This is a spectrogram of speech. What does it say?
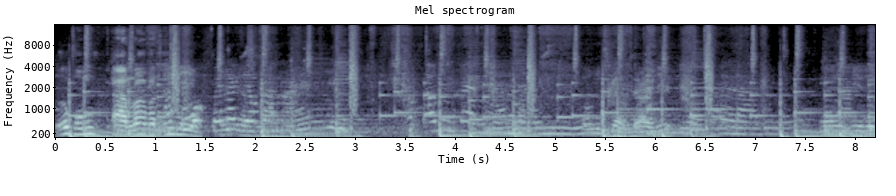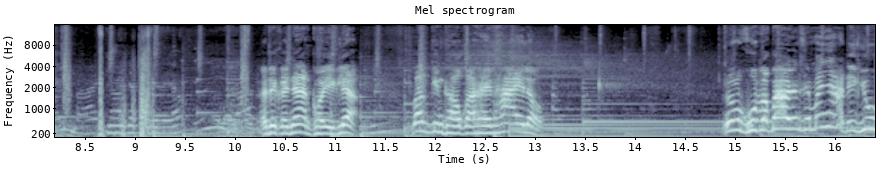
เออผมอ่านว่าวันที่นี้เป็นเลขเดียวกันไหมเอาหนึ่งแปดต้องมีเกี่ยวใจนี้เออดีเลยดีน่าจะไปแล้วอันนี้ก็ญาติคอยอีกแล้วว่ากินเขากับไฮไทยแล้วแล้วมาขูดบักเบ้ายังสิมาญาติอีกอยู่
